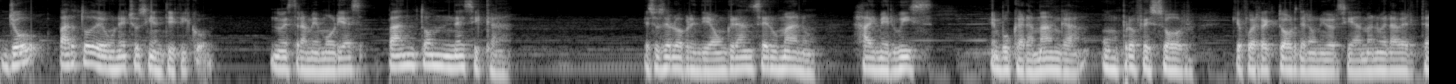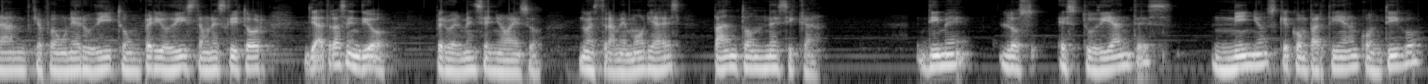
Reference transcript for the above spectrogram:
Yo parto de un hecho científico. Nuestra memoria es pantomnésica. Eso se lo aprendí a un gran ser humano, Jaime Luis, en Bucaramanga, un profesor que fue rector de la Universidad Manuela Beltrán, que fue un erudito, un periodista, un escritor, ya trascendió, pero él me enseñó eso. Nuestra memoria es pantomnésica. Dime los estudiantes, niños que compartían contigo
